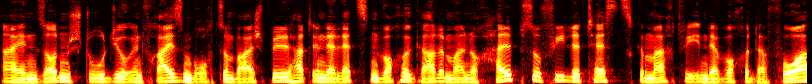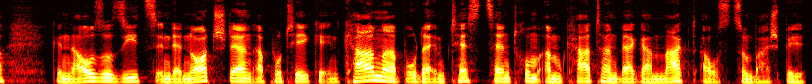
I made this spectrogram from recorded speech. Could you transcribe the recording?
Ein Sonnenstudio in Freisenbruch zum Beispiel hat in der letzten Woche gerade mal noch halb so viele Tests gemacht wie in der Woche davor. Genauso sieht's in der Nordstern Apotheke in Karnap oder im Testzentrum am Katernberger Markt aus zum Beispiel.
